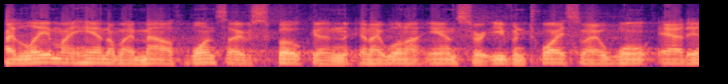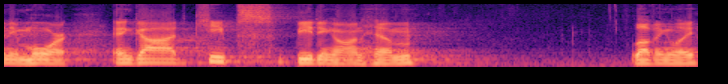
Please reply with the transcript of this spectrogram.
I lay my hand on my mouth. Once I've spoken, and I will not answer, even twice, and I won't add any more. And God keeps beating on him lovingly,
